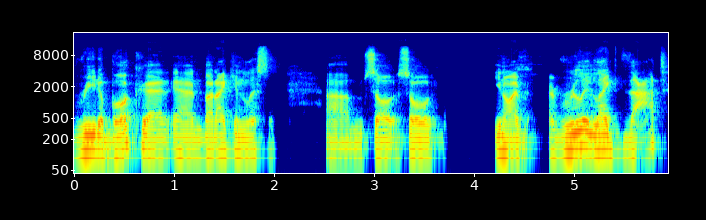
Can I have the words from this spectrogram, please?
read a book, and, and but I can listen. Um, so so you know I've I really liked that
